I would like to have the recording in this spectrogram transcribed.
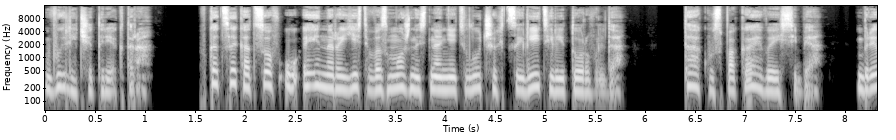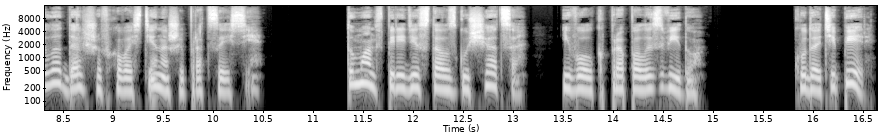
вылечит ректора. В конце концов, у Эйнера есть возможность нанять лучших целителей Торвальда. Так, успокаивая себя, брела дальше в хвосте нашей процессии. Туман впереди стал сгущаться, и волк пропал из виду. «Куда теперь?»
